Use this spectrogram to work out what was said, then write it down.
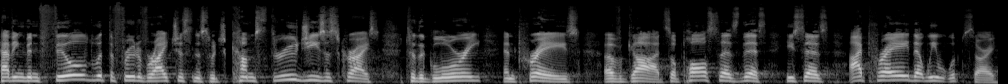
having been filled with the fruit of righteousness which comes through Jesus Christ to the glory and praise of God. So Paul says this. He says, I pray that we, whoops, sorry,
